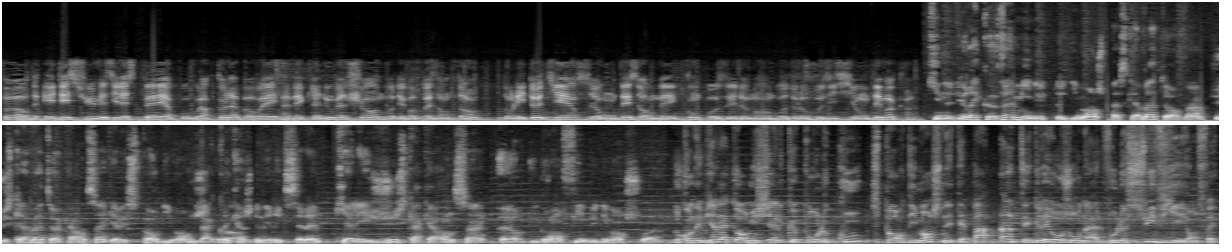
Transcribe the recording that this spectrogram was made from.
Ford est déçu, mais il espère pouvoir collaborer avec la nouvelle Chambre des représentants, dont les deux tiers seront désormais composés de membres de l'opposition démocrate. Qui ne durait que 20 minutes le dimanche, parce qu'à 20h20 jusqu'à 20h45, il y avait Sport Dimanche, avec un générique célèbre, qui allait jusqu'à 45 heures du grand film du dimanche soir. Donc on est bien d'accord, Michel, que pour le coup, Sport Dimanche n'était pas intégré au journal. Vous le suiviez, en fait.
